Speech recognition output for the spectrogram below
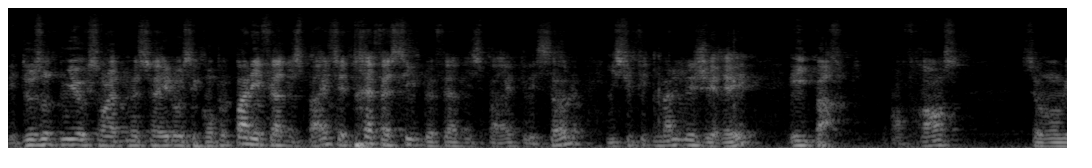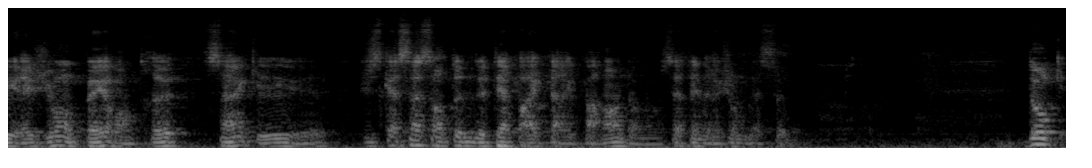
les deux autres milieux qui sont l'atmosphère et l'eau, c'est qu'on ne peut pas les faire disparaître. C'est très facile de faire disparaître les sols. Il suffit de mal les gérer et ils partent. En France, selon les régions, on perd entre 5 et euh, jusqu'à 500 tonnes de terre par hectare et par an dans certaines régions de la Somme. Donc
